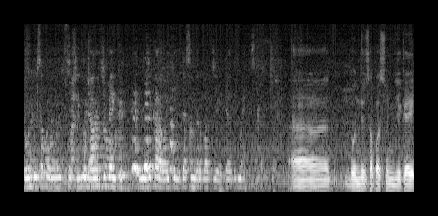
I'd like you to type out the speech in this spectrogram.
दोन दिवसापूर्वी सोशल मीडियावरची बँकेत जी कारवाई केली त्या संदर्भात जी आहे त्या माहिती सांगा. अं, दोन दिवसापासून जे काही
